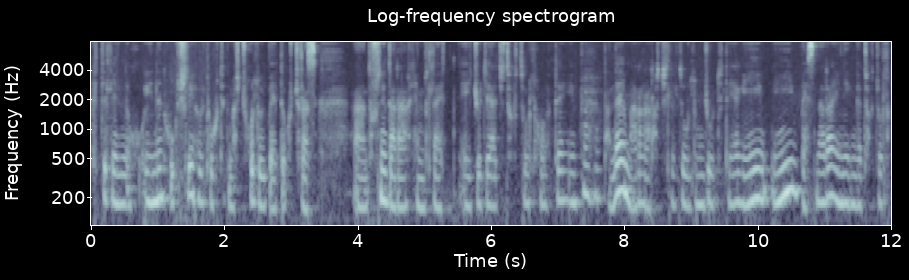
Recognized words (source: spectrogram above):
Гэтэл энэ энэ нь хөгжлийн хувьд хүүхдэд маш чухал үе байдаг учраас төрсний дараа хямралаа ээжүүд яаж зохицуулах вэ те? Ийм дандаа юм арга аргачлал зөвлөмжүүд те? Яг ийм ийм байснараа энийг ингээд зохицуулах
